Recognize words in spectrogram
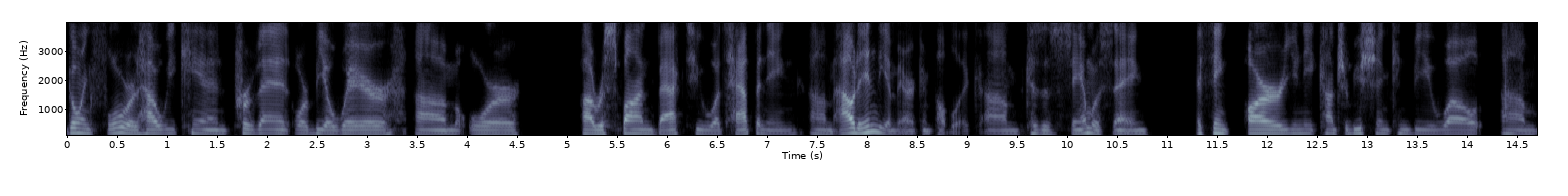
going forward, how we can prevent or be aware um, or uh, respond back to what's happening um, out in the American public. Because um, as Sam was saying, I think our unique contribution can be well, um,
